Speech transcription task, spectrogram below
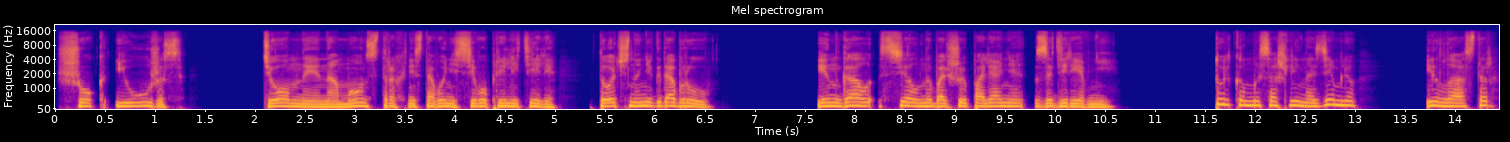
шок и ужас. Темные на монстрах ни с того ни с сего прилетели — Точно не к добру. Ингал сел на большой поляне за деревней. Только мы сошли на землю, и Ластер,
